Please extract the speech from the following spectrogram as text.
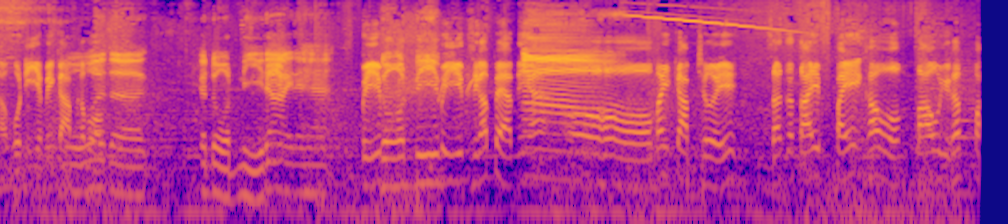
เอาคนนี้ยังไม่กลับครับผมว่าจะกระโดดหนีได้นะฮะปีบโดนบีบบีมสิครับแบบนี้ฮะอ้าวโอ้โหไม่กลับเฉยซันสไตล์เป๊ะเข้าผมเบาอยู่ครับไป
